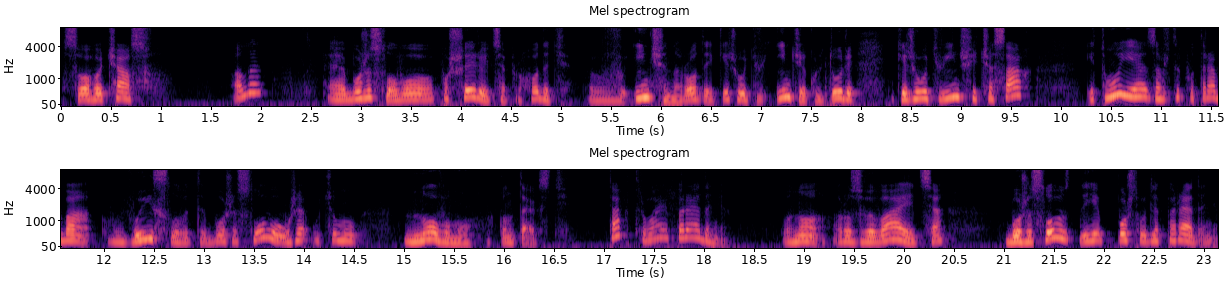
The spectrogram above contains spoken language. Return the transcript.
свого часу. Але Боже Слово поширюється, проходить в інші народи, які живуть в іншій культурі, які живуть в інших часах. І тому є завжди потреба висловити Боже Слово вже у цьому новому контексті. Так триває передання. Воно розвивається, Боже Слово дає поштовх для передання.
